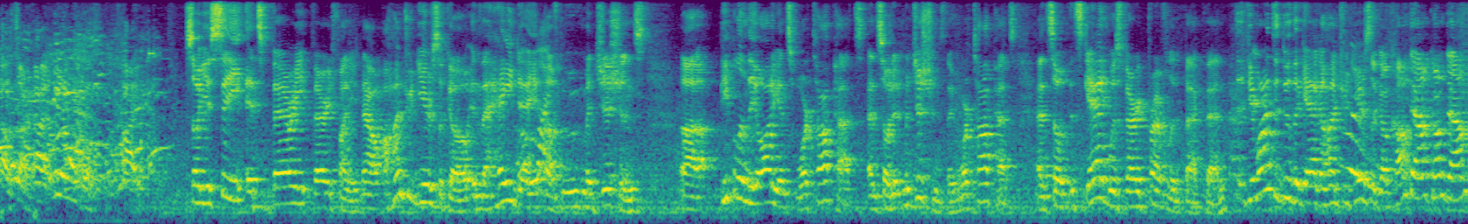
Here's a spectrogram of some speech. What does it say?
Oh, sorry. All right, we don't need this. All right. So you see, it's very, very funny. Now, a hundred years ago, in the heyday oh of magicians, uh, people in the audience wore top hats, and so did magicians. They wore top hats. And so this gag was very prevalent back then. If you wanted to do the gag a hundred years ago, calm down, calm down,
